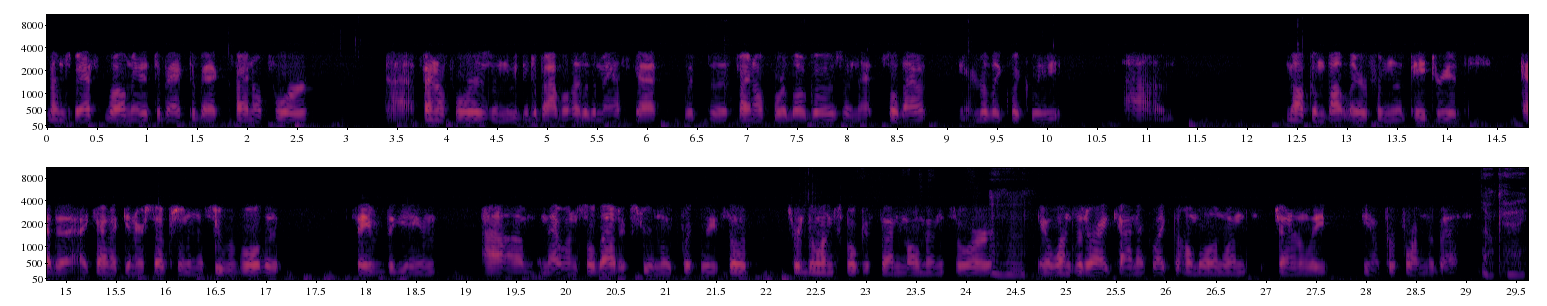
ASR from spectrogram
men's basketball made it to back-to-back Final Four, uh, Final Fours, and we did a bobblehead of the mascot with the Final Four logos, and that sold out you know, really quickly. Um, Malcolm Butler from the Patriots had an iconic interception in the Super Bowl that saved the game, um, and that one sold out extremely quickly. So sort of the ones focused on moments or Mhm. you know ones that are iconic, like the Home Alone ones, generally you know perform the best. Okay.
